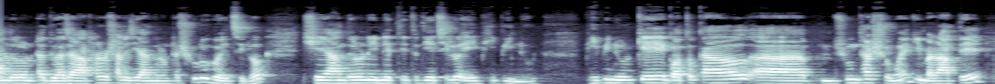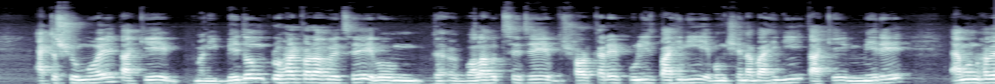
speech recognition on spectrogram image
আন্দোলনটা দুহাজার আঠারো সালে যে আন্দোলনটা শুরু হয়েছিল, সেই আন্দোলনের নেতৃত্ব দিয়েছিল এই ভিপি নূর। ভিপি নূরকে গতকাল সন্ধ্যার সময় কিংবা রাতে একটা সময় তাকে মানে বেদম প্রহার করা হয়েছে এবং বলা হচ্ছে যে সরকারের পুলিশ বাহিনী এবং সেনাবাহিনী তাকে মেরে এমনভাবে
